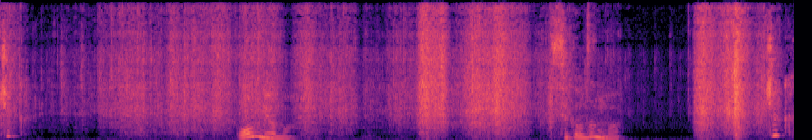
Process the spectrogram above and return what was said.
Çık. Olmuyor mu? Sıkıldın mı? Çık.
